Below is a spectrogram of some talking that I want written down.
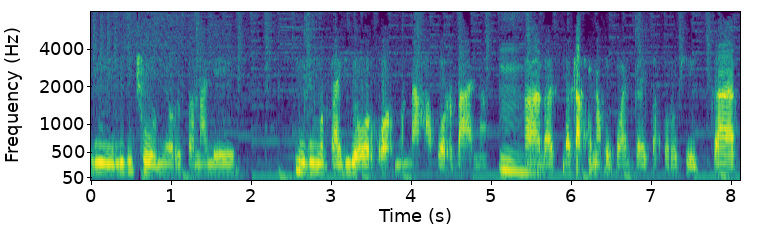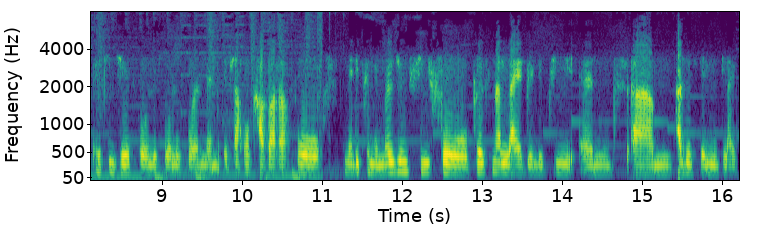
le le ditšhomi or o tsamaya le le dimosadi or or monna ga gore bana Mm. Ah, ba tla kgona go go advisa gore okay ka packages so le so le so and then e tla go covera for medical emergency for personal liability and um other things like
